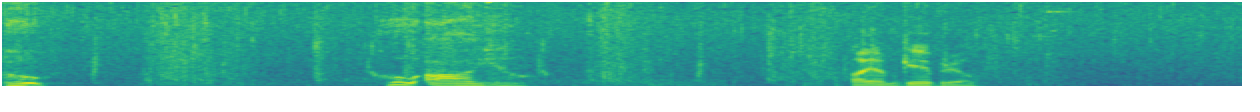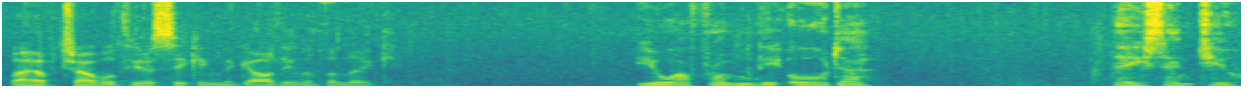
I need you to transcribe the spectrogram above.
Who? Who are you? I am Gabriel. I have traveled here seeking the Guardian of the Lake. You are from the Order? They sent you?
